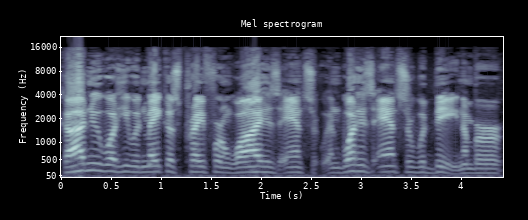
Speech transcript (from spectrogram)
God knew what He would make us pray for, and why His answer, and what His answer would be. Number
